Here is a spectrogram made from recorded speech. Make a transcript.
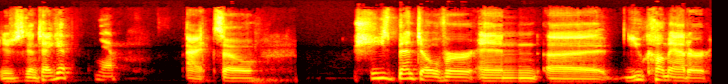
you're just going to take it? Yeah. All right. So she's bent over and uh, you come at her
